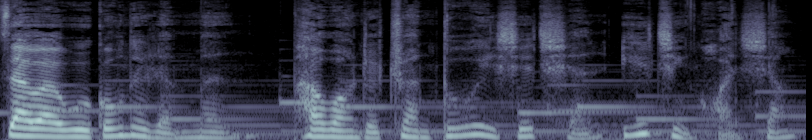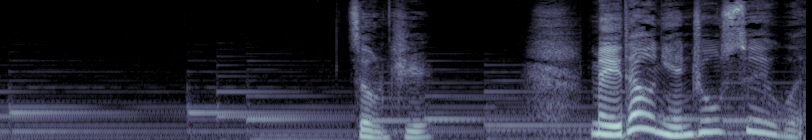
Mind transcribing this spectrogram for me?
在外务工的人们盼望着赚多一些钱，衣锦还乡。总之，每到年终岁尾，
